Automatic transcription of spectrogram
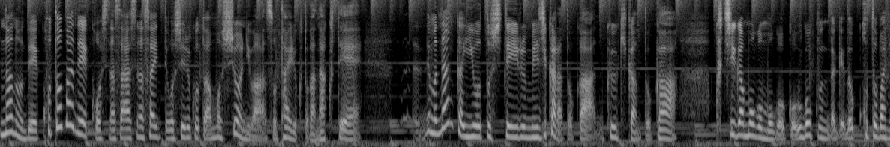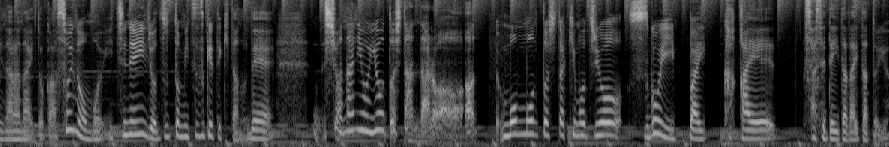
なので言葉でこうしなさいあしなさいって教えることはもう師匠にはそう体力とかなくてでも何か言おうとしている目力とか空気感とか口がもごもごこう動くんだけど言葉にならないとかそういうのをもう1年以上ずっと見続けてきたので師は何を言おうとしたんだろう悶々とした気持ちをすごいいっぱい抱えさせていただいたという。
